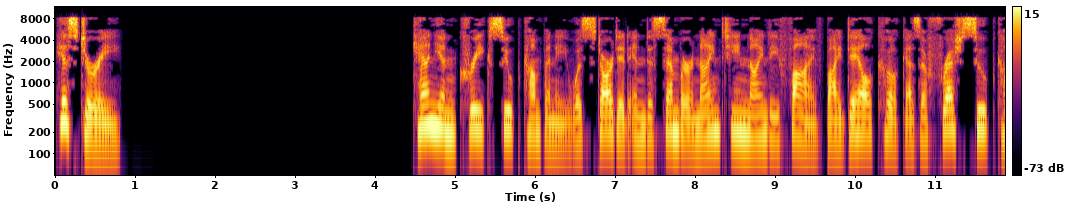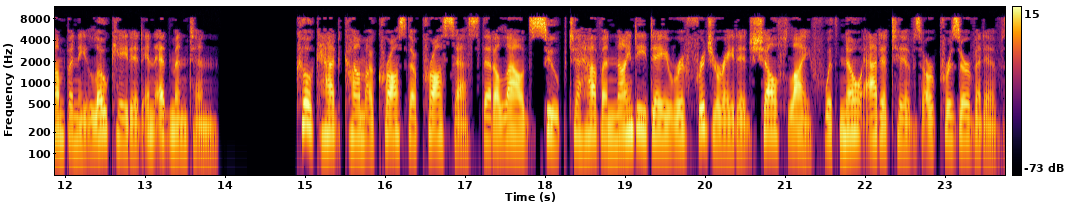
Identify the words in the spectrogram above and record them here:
History Canyon Creek Soup Company was started in December 1995 by Dale Cook as a fresh soup company located in Edmonton. Cook had come across a process that allowed soup to have a 90-day refrigerated shelf life with no additives or preservatives.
